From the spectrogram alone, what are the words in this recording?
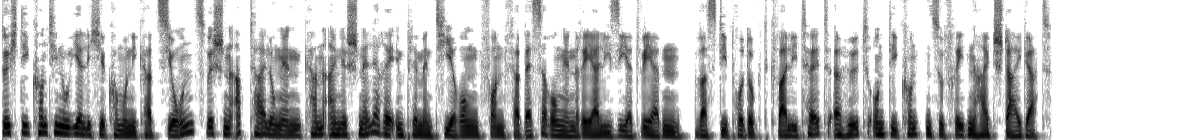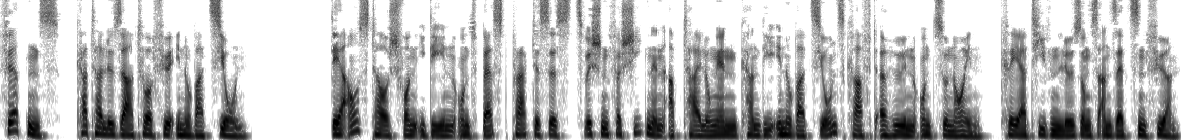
Durch die kontinuierliche Kommunikation zwischen Abteilungen kann eine schnellere Implementierung von Verbesserungen realisiert werden, was die Produktqualität erhöht und die Kundenzufriedenheit steigert. Viertens, Katalysator für Innovation. Der Austausch von Ideen und Best Practices zwischen verschiedenen Abteilungen kann die Innovationskraft erhöhen und zu neuen, kreativen Lösungsansätzen führen.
